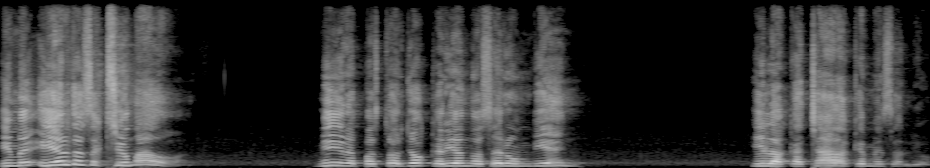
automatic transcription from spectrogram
Y, me, y él decepcionado. Mire, pastor, yo queriendo hacer un bien y la cachada que me salió.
